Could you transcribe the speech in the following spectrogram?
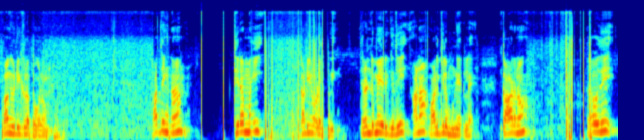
வாங்க வீடியோக்குள்ளே போகலாம். பார்த்தீங்கன்னா திறமை கடின உழைப்பு ரெண்டுமே இருக்குது. ஆனால் வாழ்க்கையில் முன்னேறல. காரணம் அதாவது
